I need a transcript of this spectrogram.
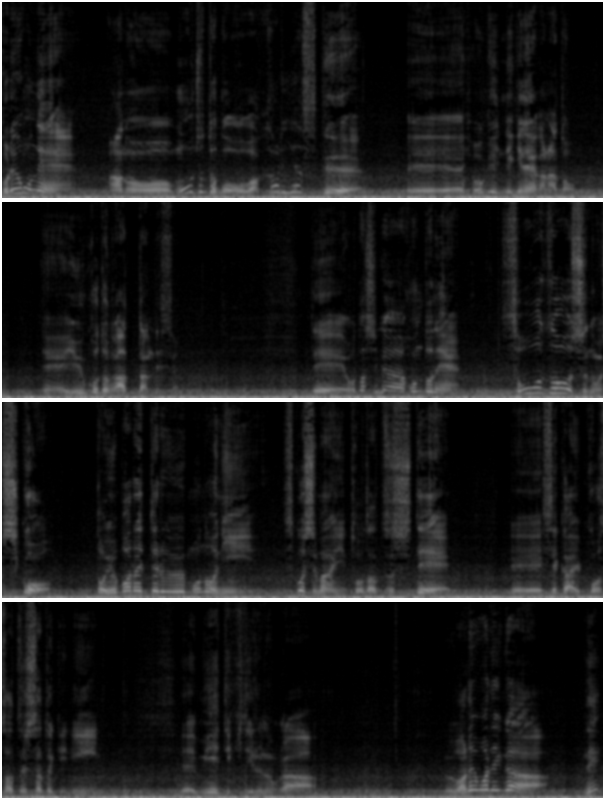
これをね、あのー、もうちょっとこう、わかりやすく、えー、表現できないかなと、えー、いうことがあったんですよ。で、私が本当ね、創造主の思考と呼ばれてるものに少し前に到達して、えー、世界考察した時に、えー、見えてきているのが、我々が、ね、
